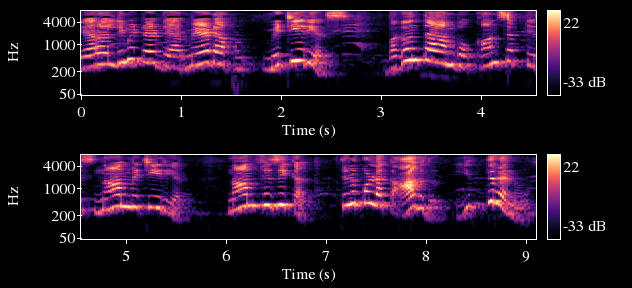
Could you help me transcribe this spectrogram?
they are all limited they are made of materials ಭಗವಂತ ಅಂಬೋ concept is non material non physical ತಿಳ್ಕೊಳ್ಳಕ್ ಆಗದು ಇದ್ರನು,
